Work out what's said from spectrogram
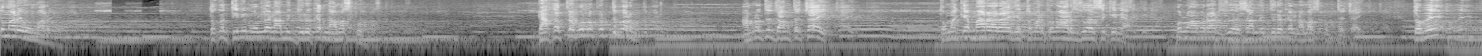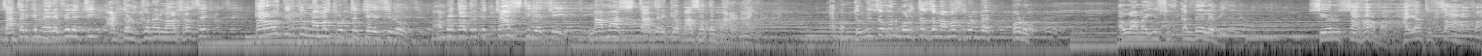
তোমারেও মারবো। তখন তিনি বললেন, আমি দুরেখাত নামাজ পড়ব। ডাকাতরা বলল, পড়তে পারো। আমরা তো জানতে চাই, তোমাকে মারার আগে তোমার কোনো আরজু আছে কিনা? বলো, আমার আরজু আছে, আমি দুরাকার নামাজ পড়তে চাই। তবে যাদেরকে মেরে ফেলেছি, আট দশ জনের লাশ আছে, তারাও কিন্তু নামাজ পড়তে চেয়েছিল। আমরা তাদেরকে চান্স দিয়েছি, নামাজ তাদেরকে বাঁচাতে পারে নাই। এখন তুমি যখন বলতেছো নামাজ পড়বে, পড়ো। আল্লাহ ইউসুফ কান্দে লেবি সিয়ারু সাহাবা হায়াতু সাহাবা,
